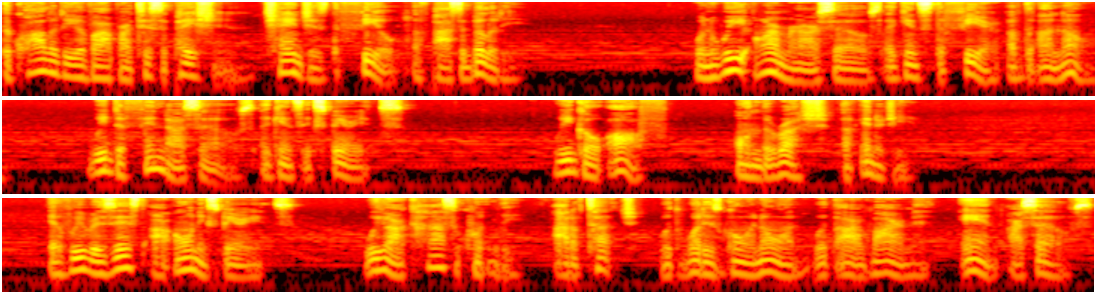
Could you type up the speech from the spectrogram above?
The quality of our participation changes the field of possibility. When we armor ourselves against the fear of the unknown, we defend ourselves against experience. We go off on the rush of energy. If we resist our own experience, we are consequently out of touch with what is going on with our environment and ourselves.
